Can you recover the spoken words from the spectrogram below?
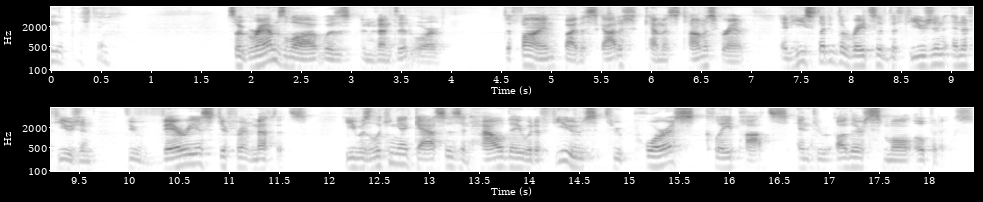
Be uplifting. So Graham's law was invented or defined by the Scottish chemist Thomas Graham, and he studied the rates of diffusion and effusion through various different methods. He was looking at gases and how they would effuse through porous clay pots and through other small openings.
